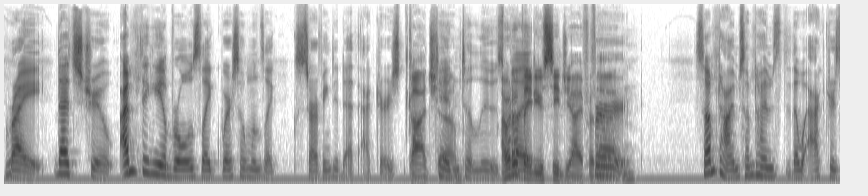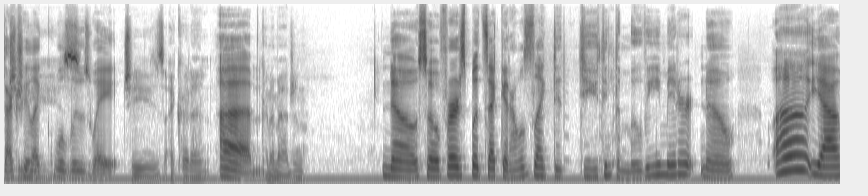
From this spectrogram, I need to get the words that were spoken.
right. That's true. I'm thinking of roles like where someone's like starving to death. Actors gotcha. tend to lose. I would hope they do CGI for, for- that. Sometimes, sometimes the actors actually like will Jeez. lose weight. Jeez, I couldn't. Um, Couldn't imagine. no. So for a split second, I was like, "Did do you think the movie made her?" No. Uh, yeah.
